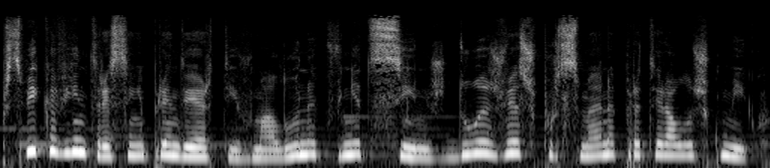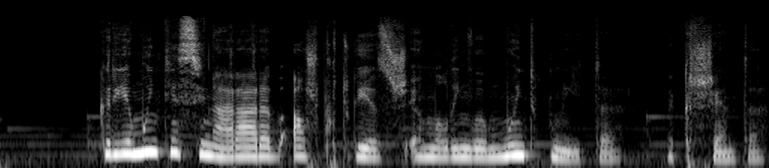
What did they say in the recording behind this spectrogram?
Percebi que havia interesse em aprender. Tive uma aluna que vinha de Sines duas vezes por semana para ter aulas comigo. Queria muito ensinar árabe aos portugueses. É uma língua muito bonita, acrescenta.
